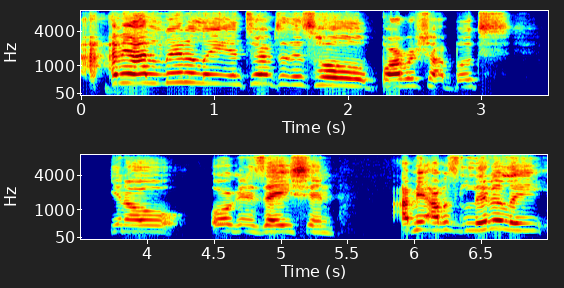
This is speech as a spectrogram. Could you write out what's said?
i mean i literally in terms of this whole barbershop books you know organization i mean i was literally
